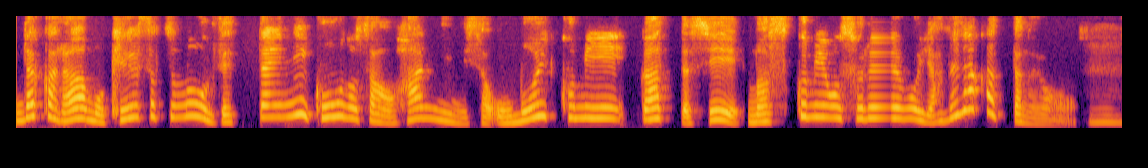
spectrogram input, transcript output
だからもう警察も絶対に河野さんを犯人にさ、思い込みがあったし、マスコミもそれをやめなかったのよ。うん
